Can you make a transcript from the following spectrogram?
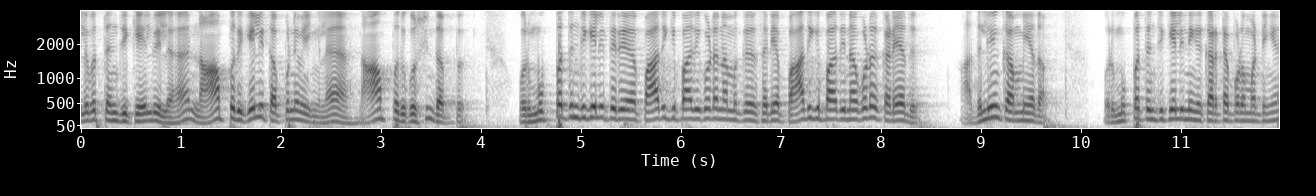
எழுபத்தஞ்சு கேள்வியில் நாற்பது கேள்வி தப்புன்னு வைங்களேன் நாற்பது கொஸ்டின் தப்பு. ஒரு முப்பத்தஞ்சு கேள்வி தெரிய பாதிக்கு பாதி கூட நமக்கு சரியாக பாதிக்கு பாதினா கூட கிடையாது. அதுலேயும் கம்மியாக தான் ஒரு முப்பத்தஞ்சு கேள்வி நீங்கள் கரெக்டாக போட மாட்டீங்க.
